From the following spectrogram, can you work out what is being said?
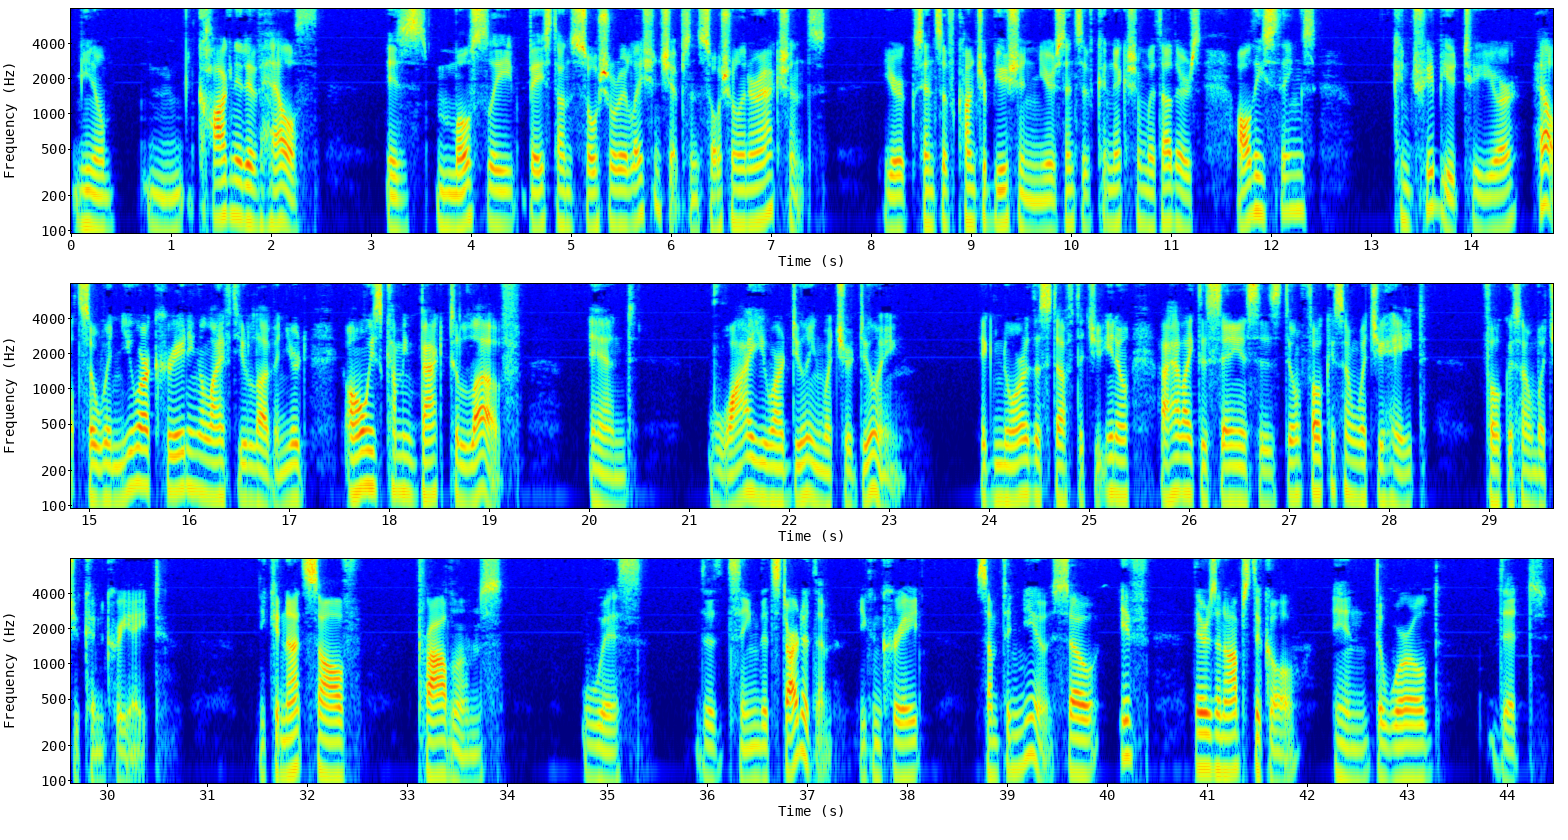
you know, cognitive health is mostly based on social relationships and social interactions. Your sense of contribution, your sense of connection with others, all these things contribute to your health. So when you are creating a life that you love and you're always coming back to love and why you are doing what you're doing, Ignore the stuff that you, you know, I like this saying, it says, don't focus on what you hate, focus on what you can create. You cannot solve problems with the thing that started them. You can create something new. So if there's an obstacle in the world that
